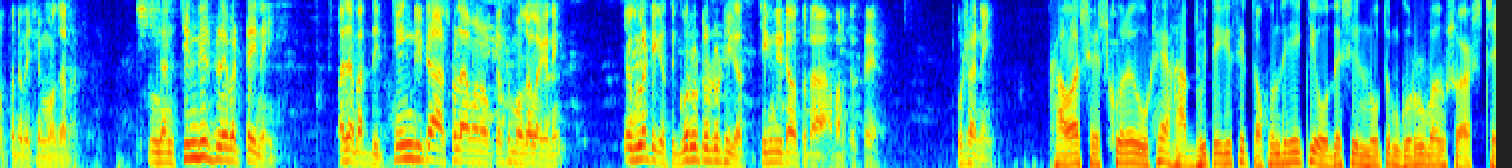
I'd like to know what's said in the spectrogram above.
অতটা বেশি মজা না। না, চিংড়ির ফ্লেভারটাই নেই। আচ্ছা বাদ দিই। চিংড়িটা আসলে আমার কাছে মজা লাগে নাই। এগুলো ঠিক আছে গরু টরু ঠিক আছে। চিংড়িটা অতটা আমার কাছে পোষায় নেই। খাওয়া শেষ করে উঠে হাত ধুইতে গেছি তখন দেখি কি ওদের সেই নতুন গরুর মাংস আসছে।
